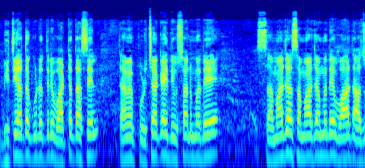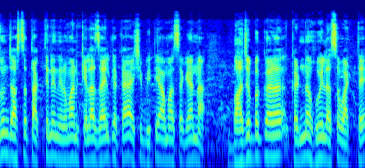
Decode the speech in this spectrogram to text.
भीती आता कुठंतरी वाटत असेल त्यामुळे पुढच्या काही दिवसांमध्ये समाजा समाजामध्ये वाद अजून जास्त ताकदीने निर्माण केला जाईल का काय अशी भीती आम्हा सगळ्यांना भाजपकडनं होईल असं वाटतंय.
